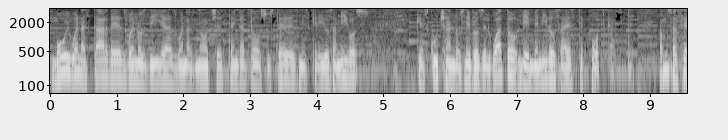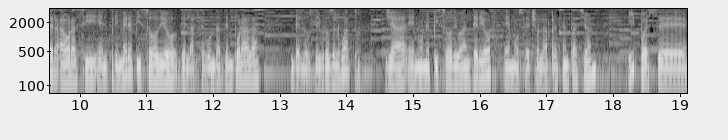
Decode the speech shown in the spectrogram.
Muy buenas tardes, buenos días, buenas noches, tengan todos ustedes, mis queridos amigos que escuchan los libros del guato, bienvenidos a este podcast. Vamos a hacer ahora sí el primer episodio de la segunda temporada de los libros del guato. Ya en un episodio anterior hemos hecho la presentación y pues eh,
